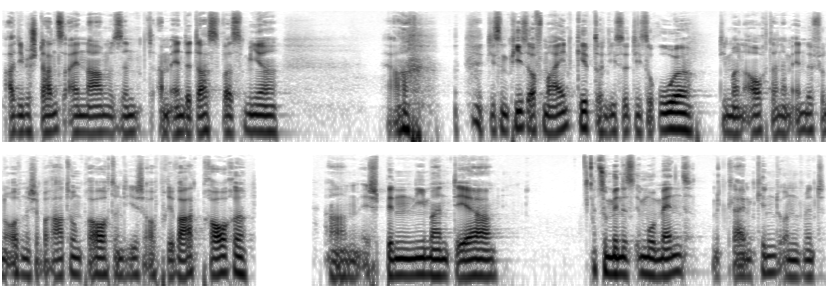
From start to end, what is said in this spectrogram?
Aber die Bestandseinnahmen sind am Ende das, was mir ja, diesen Peace of Mind gibt und diese, diese Ruhe, die man auch dann am Ende für eine ordentliche Beratung braucht und die ich auch privat brauche. Ähm, ich bin niemand, der zumindest im Moment mit kleinem Kind und mit,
